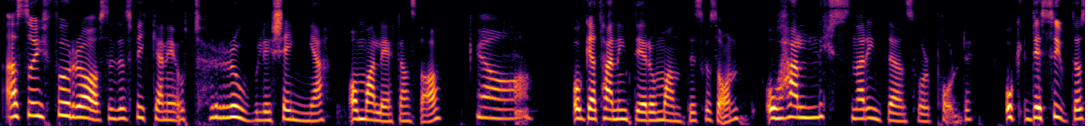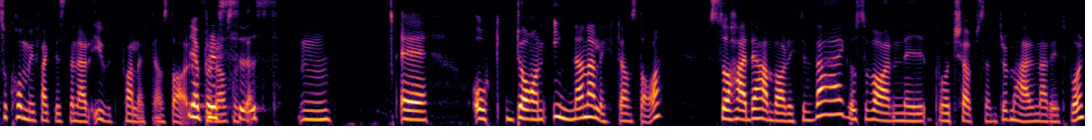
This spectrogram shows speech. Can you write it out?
Alltså i förra avsnittet fick han en otrolig känga om alla hjärtans dag. ja. Och att han inte är romantisk och sånt. Och han lyssnar inte ens vår podd. Och dessutom så kommer ju faktiskt den här ut på alla dag. Ja, precis. Mm. Eh, och dagen innan alla dag så hade han varit iväg och så var han i, på ett köpcentrum här nära Göteborg.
